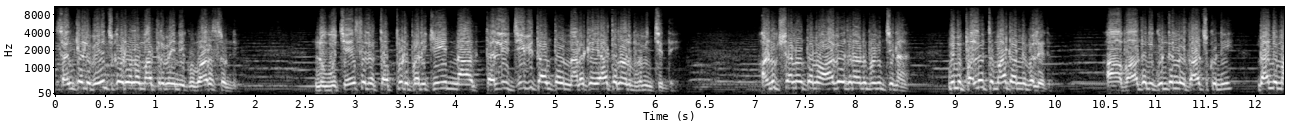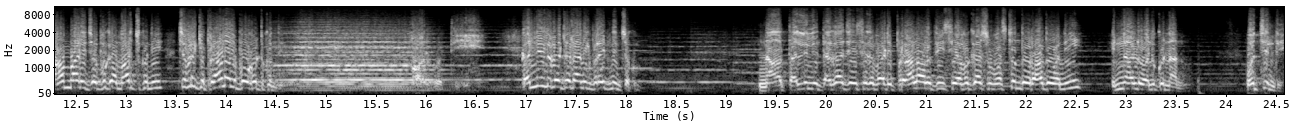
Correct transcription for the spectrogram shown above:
సంఖ్యలు వేయించుకోవడంలో మాత్రమే నీకు వారసుండి నువ్వు చేసిన తప్పుడు పనికి నా తల్లి జీవితాంతం నరక యాతన అనుభవించింది. అనుక్షణం తను ఆవేదన అనుభవించిన నిన్ను పల్లెత్తు మాట అనివ్వలేదు ఆ బాధని గుండెల్లో దాచుకుని దాన్ని మహమ్మారి జబ్బుగా మార్చుకుని చివరికి ప్రాణాలు పోగొట్టుకుంది. కన్నీళ్ళు పెట్టడానికి ప్రయత్నించకు. నా తల్లిని దగా చేసిన వాడి ప్రాణాలు తీసే అవకాశం వస్తుందో రాదో అని ఇన్నాళ్ళు అనుకున్నాను. వచ్చింది.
